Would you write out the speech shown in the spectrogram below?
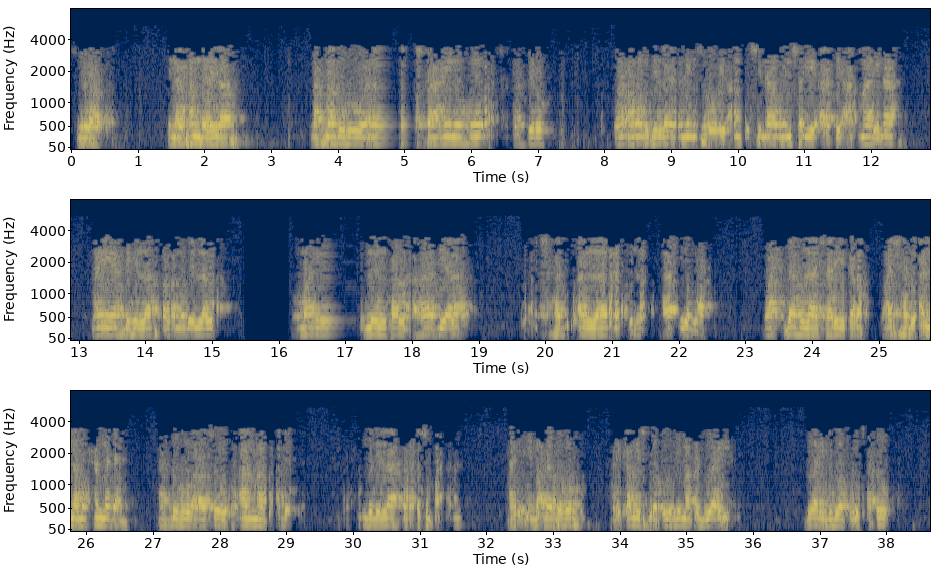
Bismillah. Innal hamdalillah nahmaduhu wa nasta'inuhu wa billahi min shururi anfusina min sayyiati a'malina. May lahu wa may yudlil fala. Ashhadu an la wahdahu la syarika wa ashhadu anna Muhammadan abduhu wa rasuluh amma. Alhamdulillah pada kesempatan hari ini pada zuhur hari Kamis 25 Februari 2021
